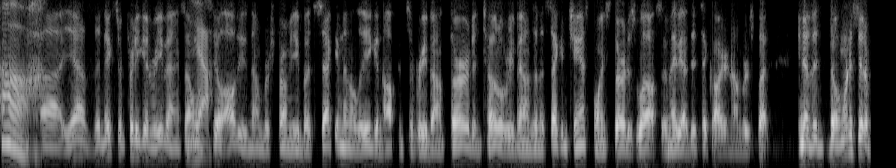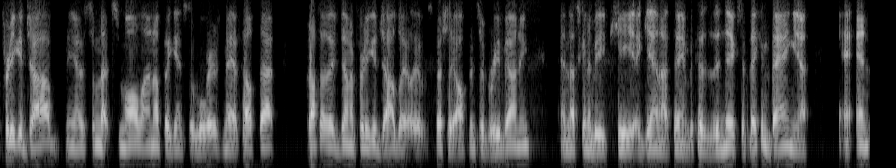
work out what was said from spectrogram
uh, yeah, the Knicks are pretty good rebounding. So I yeah. won't steal all these numbers from you, but second in the league in offensive rebound, third in total rebounds, and the second chance points, third as well. So maybe I did take all your numbers, but you know the, the Hornets did a pretty good job. You know, some of that small lineup against the Warriors may have helped that, but I thought they've done a pretty good job lately, especially offensive rebounding and that's going to be key again, I think, because the Knicks, if they can bang you, and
